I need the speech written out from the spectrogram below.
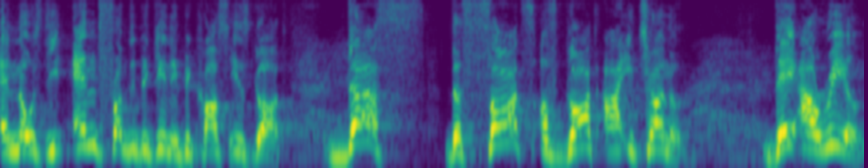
and knows the end from the beginning because he is God. Thus, the thoughts of God are eternal, they are real.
